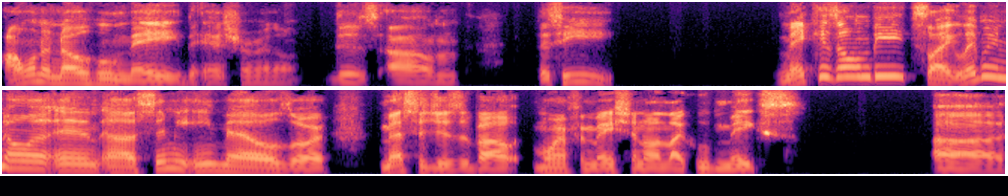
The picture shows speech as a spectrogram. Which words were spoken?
I want to know who made the instrumental. Does um does he make his own beats? Like, let me know and uh, send me emails or messages about more information on like who makes uh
